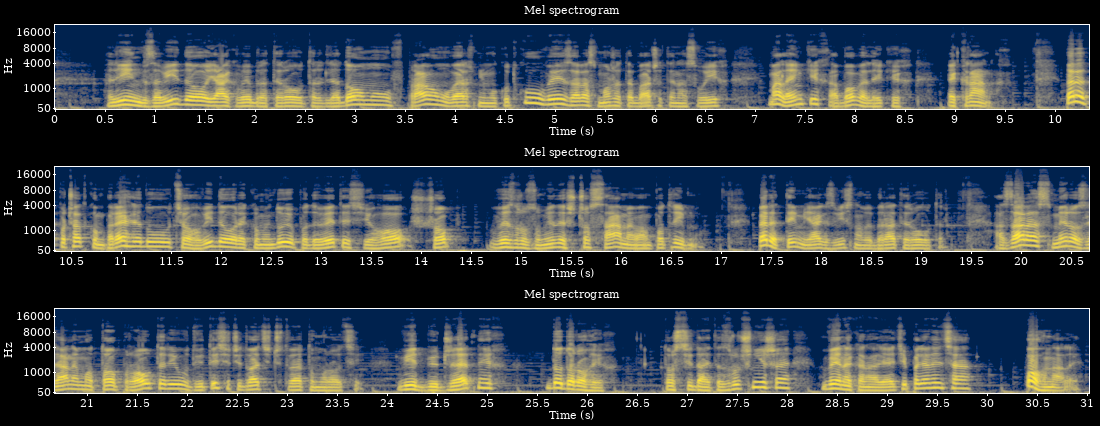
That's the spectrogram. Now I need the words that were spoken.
Лінк за відео, як вибрати роутер для дому, в правому верхньому кутку ви зараз можете бачити на своїх маленьких або великих екранах. Перед початком перегляду цього відео рекомендую подивитись його, щоб ви зрозуміли, що саме вам потрібно. Перед тим, як, звісно, вибирати роутер. А зараз ми розглянемо топ роутерів у 2024 році від бюджетних до дорогих. Тож сідайте зручніше, ви на каналі IT Паляниця. Погнали!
